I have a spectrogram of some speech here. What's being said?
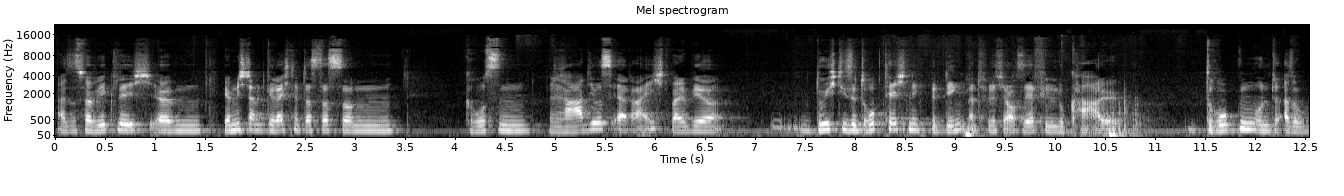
Also es war wirklich, ähm, wir haben nicht damit gerechnet, dass das so einen großen Radius erreicht, weil wir durch diese Drucktechnik bedingt natürlich auch sehr viel lokal drucken und also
